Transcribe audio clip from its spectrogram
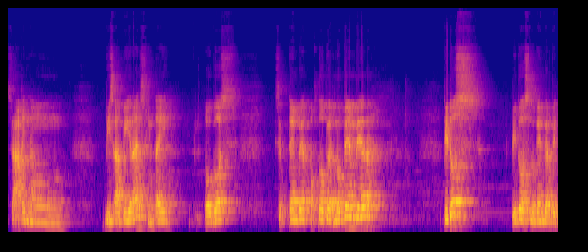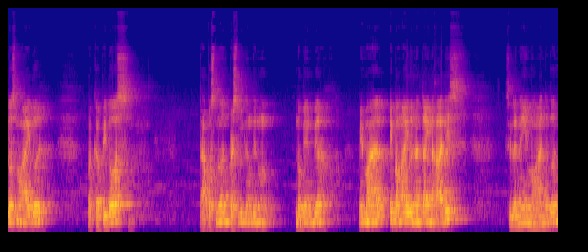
sa akin ng visa appearance, hintay August, September, October, November, Pidos, Pidos, November, Pidos mga idol. Pagka Pidos, tapos noon, first week lang din November, may mga ibang idol lang tayo nakaalis. Sila na yung mga ano doon,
